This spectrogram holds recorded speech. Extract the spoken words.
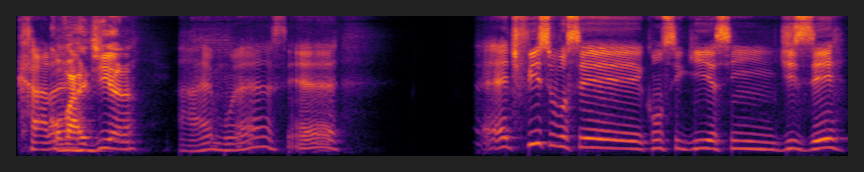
Cara, é- Covardia, né? Ah, é, é, assim, é, é difícil você conseguir, assim, dizer,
